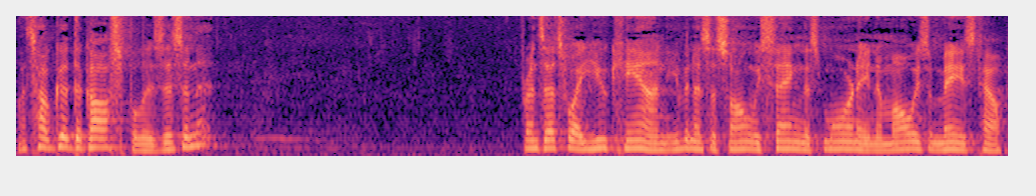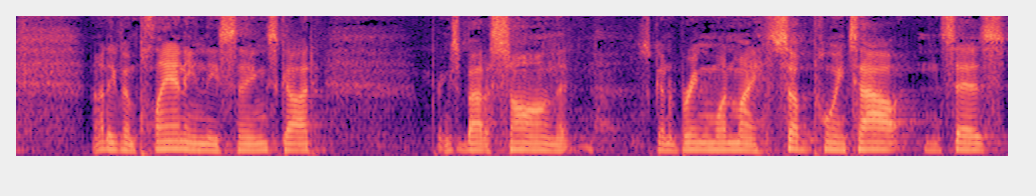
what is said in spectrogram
That's how good the gospel is, isn't it? Friends, that's why you can, even as a song we sang this morning, I'm always amazed how, not even planning these things, God brings about a song that is going to bring one of my sub points out and says,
